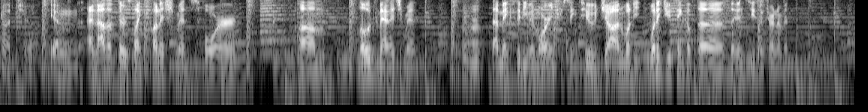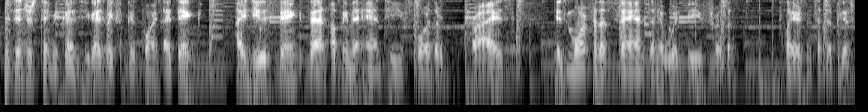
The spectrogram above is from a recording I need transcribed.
Gotcha. yeah Hmm, And now that there's like punishments for um, load management, hmm that makes it even more interesting too. John, what did what did you think of the the in season tournament? It's interesting because you guys make some good points. I think, I do think that upping the ante for the prize is more for the fans than it would be for the players' incentive. Because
